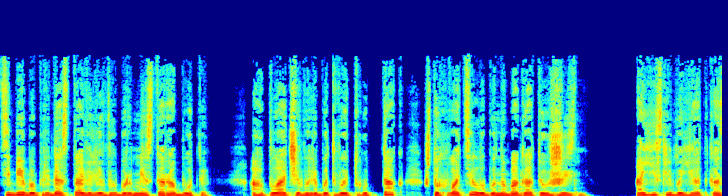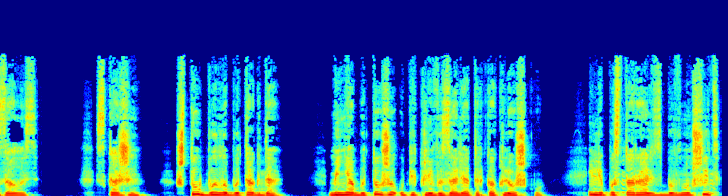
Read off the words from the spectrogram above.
Тебе бы предоставили выбор места работы, а оплачивали бы твой труд так, что хватило бы на богатую жизнь. А если бы я отказалась? Скажи, что было бы тогда? Меня бы тоже упекли в изолятор, как Лёшку? Или постарались бы внушить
